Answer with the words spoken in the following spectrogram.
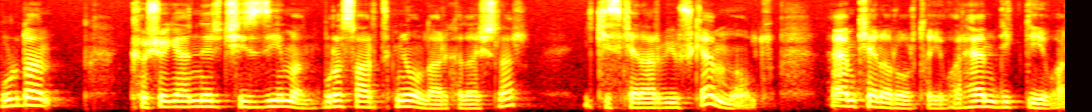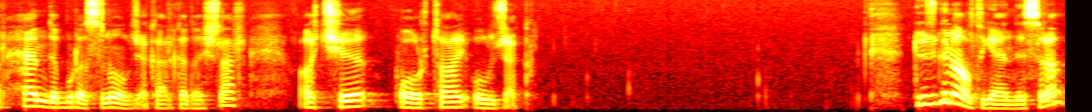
Buradan köşegenleri çizdiğim an burası artık ne oldu arkadaşlar? İkiz kenar bir üçgen mi oldu? Hem kenar ortayı var hem dikliği var hem de burası ne olacak arkadaşlar? Açı ortay olacak. Düzgün altıgende sıra.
